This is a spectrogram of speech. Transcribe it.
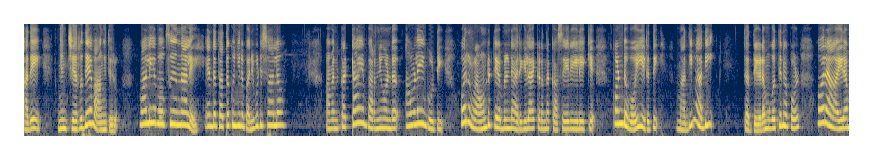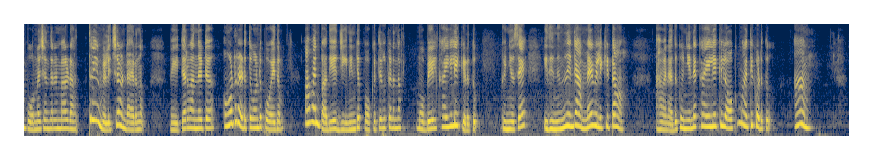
അതെ ഞാൻ ചെറുതേ വാങ്ങിത്തരൂ. വലിയ ബോക്സ് നിന്നാലേ എന്റെ തത്തക്കുഞ്ഞിന് പനി പിടിച്ചാലോ? അവൻ കട്ടായം പറഞ്ഞുകൊണ്ട് അവളെയും കൂട്ടി ഒരു റൗണ്ട് ടേബിളിന്റെ അരികിലായി കിടന്ന കസേരയിലേക്ക് കൊണ്ടുപോയി ഇരുത്തി. മതി മതി. തത്തയുടെ മുഖത്തിനപ്പോൾ ഒരായിരം പൂർണചന്ദ്രന്മാരുടെ അത്രയും വെളിച്ചമുണ്ടായിരുന്നു വെയിറ്റർ വന്നിട്ട് ഓർഡർ എടുത്തുകൊണ്ട് പോയതും അവൻ പതിയെ ജീനിന്റെ പോക്കറ്റിൽ കിടന്ന മൊബൈൽ കയ്യിലേക്ക് എടുത്തു. കുഞ്ഞുസേ ഇതിൽ നിന്ന് നിന്റെ അമ്മയെ വിളിക്കിട്ടോ. അവനത് കുഞ്ഞിന്റെ കയ്യിലേക്ക് ലോക്ക് മാറ്റി കൊടുത്തു ആം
